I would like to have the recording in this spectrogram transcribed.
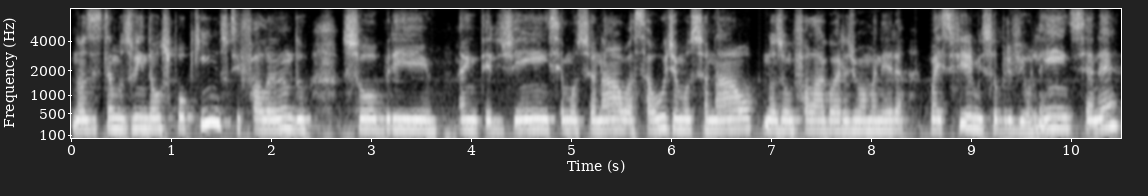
Nós estamos vindo aos pouquinhos se falando sobre a inteligência emocional, a saúde emocional. Nós vamos falar agora de uma maneira mais firme sobre violência, né?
